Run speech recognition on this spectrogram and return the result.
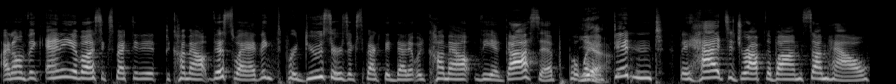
I don't think any of us expected it to come out this way. I think the producers expected that it would come out via gossip, but when Yeah. it didn't, they had to drop the bomb somehow.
